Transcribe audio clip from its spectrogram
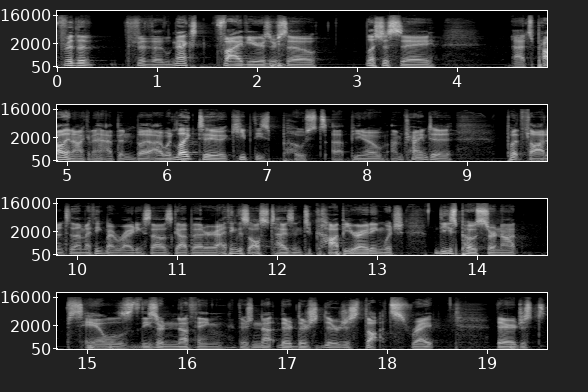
for the for the next five years or so. Let's just say that's probably not going to happen. But I would like to keep these posts up. You know, I'm trying to put thought into them. I think my writing styles got better. I think this also ties into copywriting, which these posts are not sales. These are nothing. There's not. They're they're they're just thoughts, right? They're just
